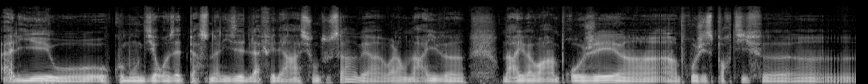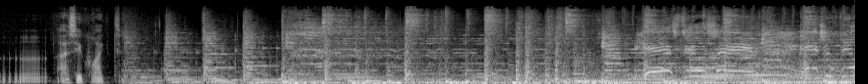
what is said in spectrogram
alliés aux, comment dire, aux aides personnalisées de la fédération, tout ça. Ben voilà, on arrive, on arrive à avoir un projet, un, projet sportif assez correct. Et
